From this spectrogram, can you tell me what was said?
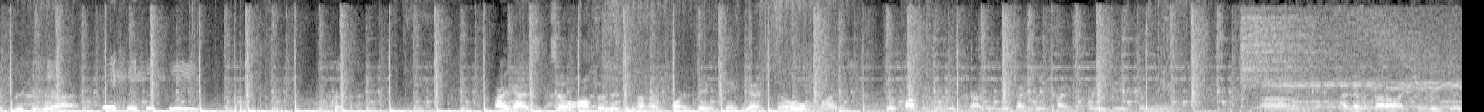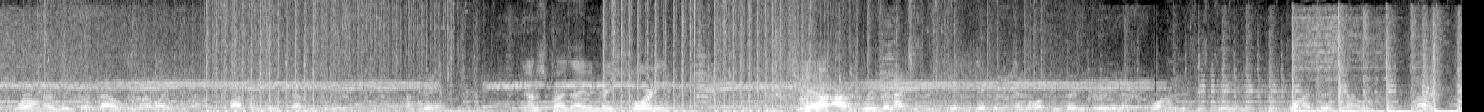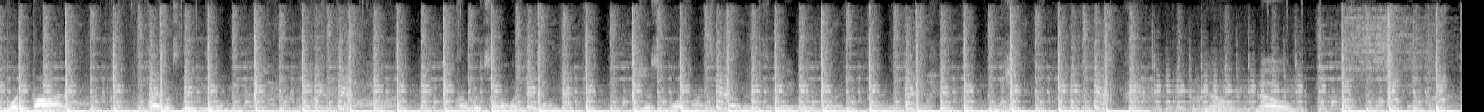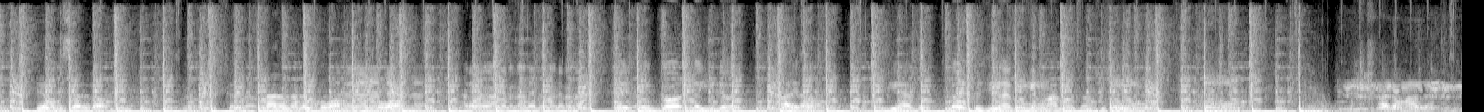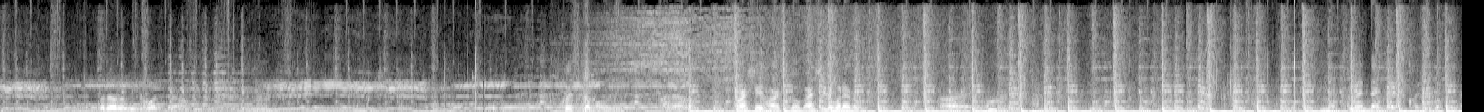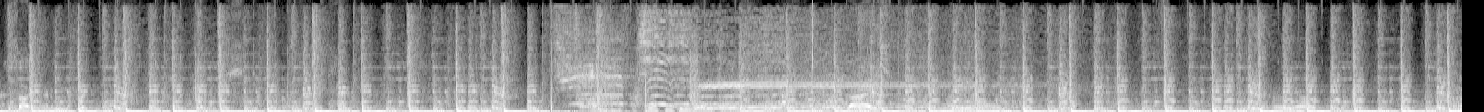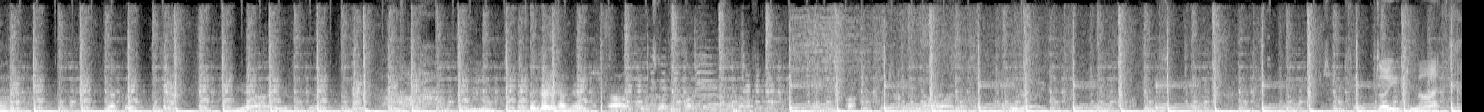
What the freak? Alright guys, so also this is another important thing. Thank you guys so much for 500 subscribers. It's actually quite crazy for me. Um, I never thought I'd actually reach it. We're on our way to a thousand. We're at like 517, I think. Yeah, I'm surprised I even reached 40. Yeah, I've, we've been actually getting Jacob's channel up from 33 to 415. 400, no, 45. Alright, let's leave the game. Alright, we're just gonna 1v1. Just for my others. Wait, wait, why? No, no. Oh, okay, fine. Here, let me set it up. No, just set it up. No, no, no, no, cool No, off. no, no, Cool no, off. no, no, no. Wait, wait, go. No, you do it. I know. Cause you have it. No, cause you have to get my modes. Don't you see it? I don't have it. But it'll be quick though. Hmm. Quick scope only. I know. Or actually hard scope. Actually do whatever. Alright. I meant, I meant that good at quick scope. I suck. I'm gonna be my freaking boss. I feel like I'm getting old, guys. Guys, think I already had my uh, scope and class already set up. It, quick scope. No, I don't. He's really. These nuts.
